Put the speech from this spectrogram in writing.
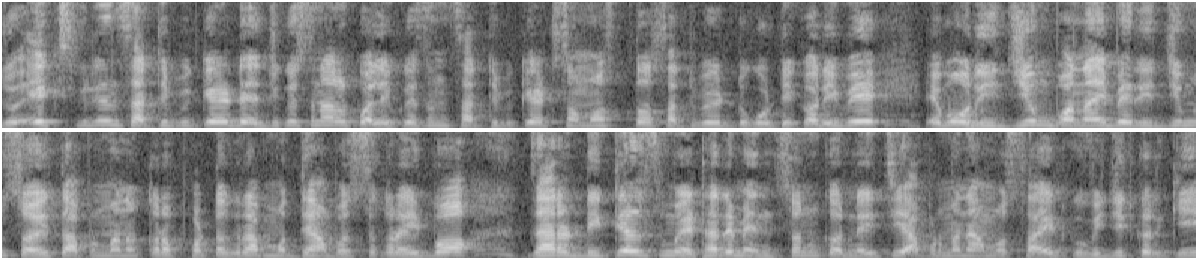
ଯେଉଁ experience certificate educational qualification certificate ସମସ୍ତ ସାର୍ଟିଫିକେଟ୍କୁ ଗୋଟି କରିବେ ଏବଂ ରିଜ୍ୟୁମ୍ ବନାଇବେ ରିଜ୍ୟୁମ୍ ସହିତ ଆପଣମାନଙ୍କର ଫଟୋଗ୍ରାଫ୍ ମଧ୍ୟ ଆବଶ୍ୟକ ରହିବ ଯାହାର ଡିଟେଲ୍ସ ମୁଁ ଏଠାରେ ମେନ୍ସନ୍ କରିନେଇଛି ଆପଣମାନେ ଆମ ସାଇଟ୍କୁ ଭିଜିଟ୍ କରିକି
